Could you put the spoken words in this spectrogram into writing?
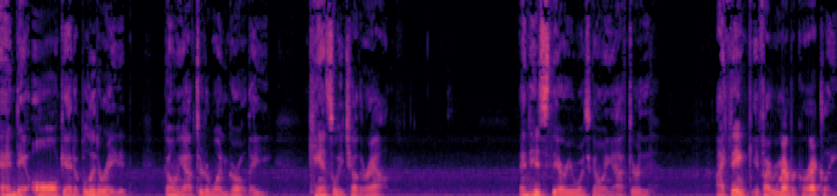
and they all get obliterated going after the one girl. They cancel each other out and his theory was going after, the, I think, if I remember correctly,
